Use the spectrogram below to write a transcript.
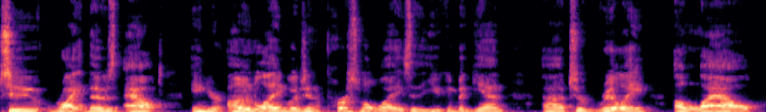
to write those out in your own language in a personal way so that you can begin uh, to really allow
